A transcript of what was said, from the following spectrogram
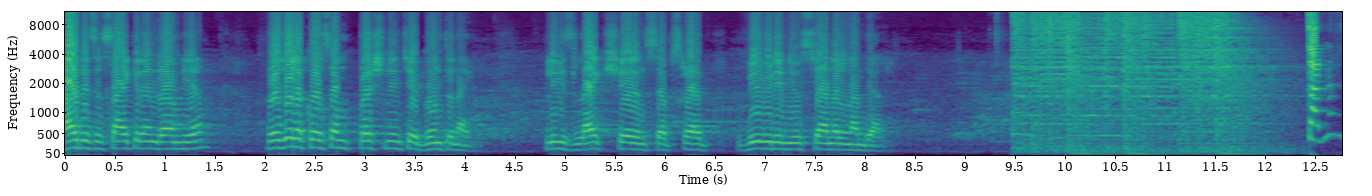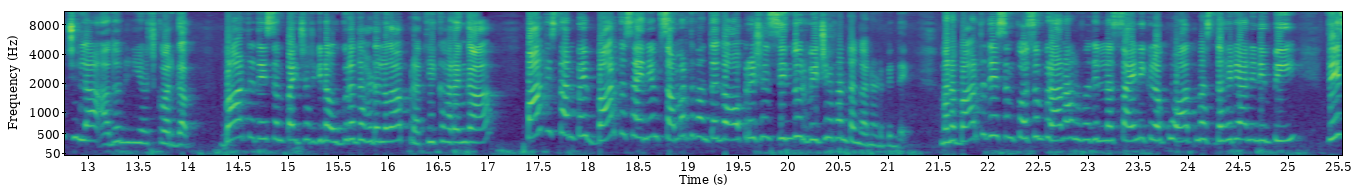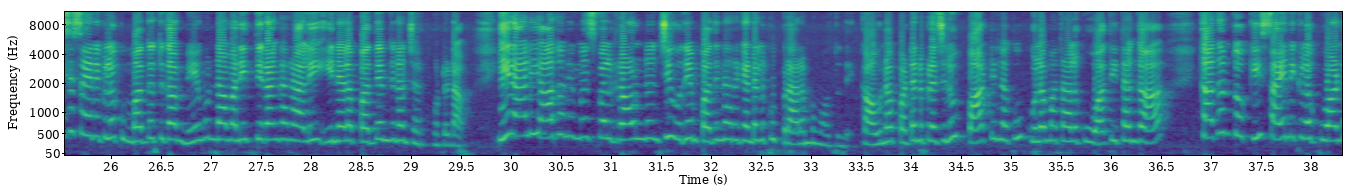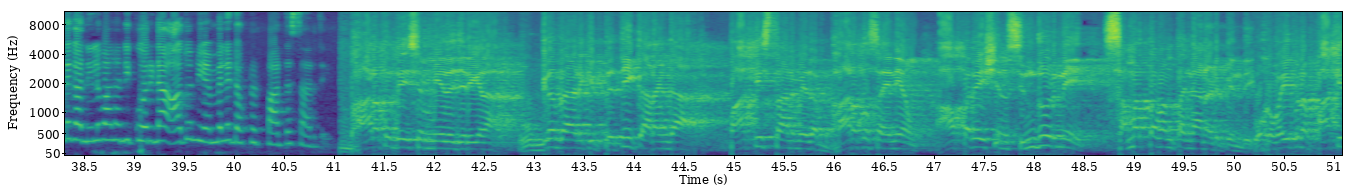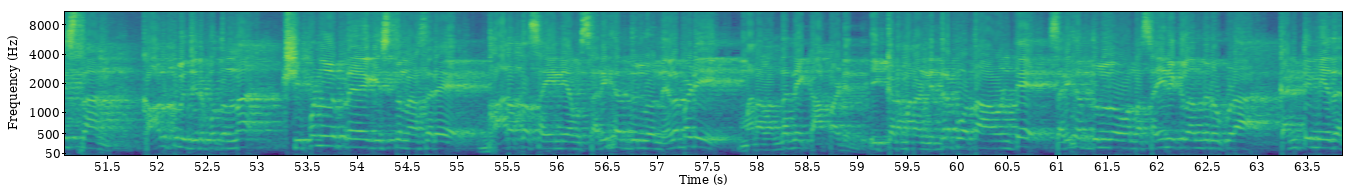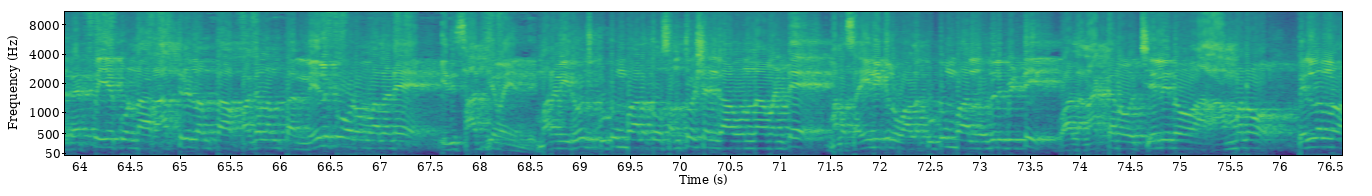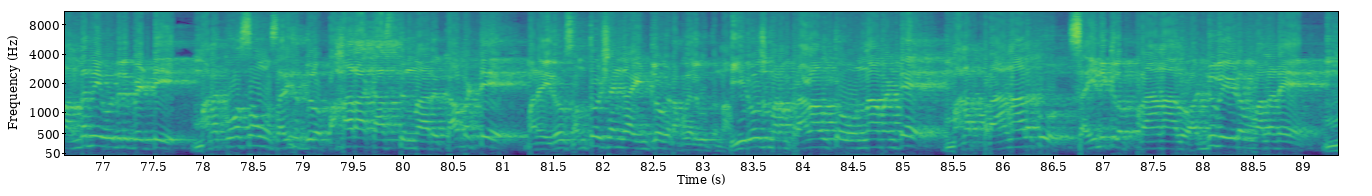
Hi this is Sai Kiran Ram here ప్రజల కోసం ప్రశ్నించే గొంతునై. Please like share and subscribe VVD news channel Nandyal Kurnool జిల్లా అదోని నియోజకవర్గం. భారతదేశంపై జరిగిన ఉగ్రదాడులుగా ప్రతీకారంగా పాకిస్తాన్ పై భారత సైన్యం సమర్థవంతంగా ఆపరేషన్ సింధూర్ విజయవంతంగా నడిపింది. మన భారతదేశం కోసం ప్రాణాలు వదిలిన సైనికులకు ఆత్మస్థైర్యాన్ని నింపి దేశ సైనికులకు మద్దతుగా మేమున్నామని తిరంగ ర్యాలీ ఈ నెల పద్దెనిమిదిన జరుపుకుంటున్నాం. ఈ ర్యాలీ ఆదోని మున్సిపల్ గ్రౌండ్ నుంచి ఉదయం పదిన్నర గంటలకు ప్రారంభమవుతుంది. కావున పట్టణ ప్రజలు పార్టీలకు కుల మతాలకు అతీతంగా కదం తొక్కి సైనికులకు అండగా నిలవాలని కోరిన ఆదోని ఎమ్మెల్యే డాక్టర్ పార్థసారథి. భారతదేశం మీద జరిగిన ఉగ్రదాడికి ప్రతీకారంగా పాకిస్తాన్ మీద భారత సైన్యం ఆపరేషన్ సింధూర్ని సమర్థవంతంగా నడిపింది. ఒకవైపున పాకిస్తాన్ కాల్పులు జరుపుతున్నా క్షిపణులు ప్రయోగిస్తున్నా సరే భారత సైన్యం సరిహద్దుల్లో నిలబడి మనలందరినీ కాపాడింది. ఇక్కడ మనం నిద్రపోతా ఉంటే సరిహద్దుల్లో ఉన్న సైనికులందరూ కూడా కంటి మీద రెప్పేయకుండా రాత్రులంతా పగలంతా మేలుకోవడం వల్లనే ఇది సాధ్యమైంది. మనం ఈ రోజు కుటుంబాలతో సంతోషంగా ఉన్నామంటే మన సైనికులు వాళ్ళ కుటుంబాలను వదిలిపెట్టి వాళ్ళ నక్కనో చెల్లినో అమ్మనో పిల్లలను అందరినీ వదిలిపెట్టి మన కోసం సరిహద్దులో పహారా కాస్తున్నారు కాబట్టి మనం ఈరోజు సంతోషంగా ఇంట్లో గడపగలుగుతున్నాం. ఈ రోజు మనం ప్రాణాలతో ఉన్నామంటే మన ప్రాణాలకు సైనికుల ప్రాణాలు అడ్డు వేయడం వల్లనే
